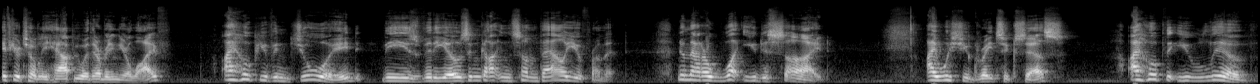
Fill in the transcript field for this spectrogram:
if you're totally happy with everything in your life, I hope you've enjoyed these videos and gotten some value from it. No matter what you decide, I wish you great success. I hope that you live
